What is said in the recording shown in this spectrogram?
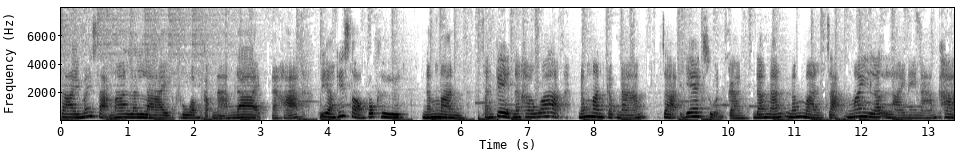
ทรายไม่สามารถละลายรวมกับน้ำได้นะคะ ตัวอย่างที่สองก็คือ น้ำมันสังเกตนะคะว่าน้ำมันกับน้ำจะแยกส่วนกัน ดังนั้นน้ำมันจะไม่ละลายในน้ำค่ะ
